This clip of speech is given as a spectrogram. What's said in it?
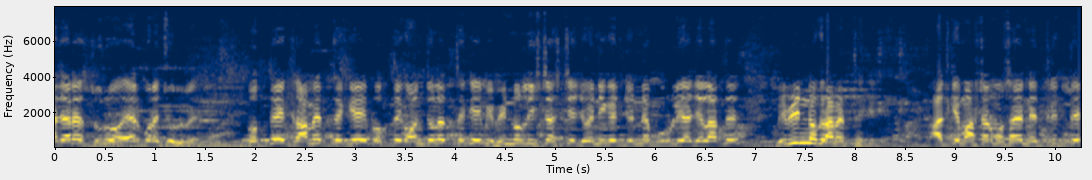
হাজারে শুরু, এরপরে চলবে। প্রত্যেক গ্রামের থেকে, প্রত্যেক অঞ্চলের থেকে বিভিন্ন লিস্ট আসছে জৈনিকের জন্য পুরুলিয়া জেলাতে, বিভিন্ন গ্রামের থেকে। আজকে মাস্টার মশাইয়ের নেতৃত্বে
